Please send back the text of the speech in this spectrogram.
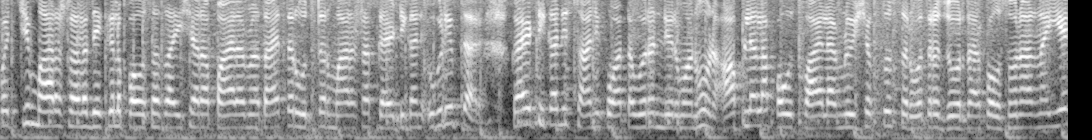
पश्चिम महाराष्ट्राला देखील पावसाचा इशारा पाहायला मिळत आहे. तर उत्तर महाराष्ट्रात काही ठिकाणी उघडीप तर काही ठिकाणी स्थानिक वातावरण निर्माण होऊन आपल्याला पाऊस पाहायला मिळू शकतो. सर्वत्र जोरदार पाऊस होणार नाहीये.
